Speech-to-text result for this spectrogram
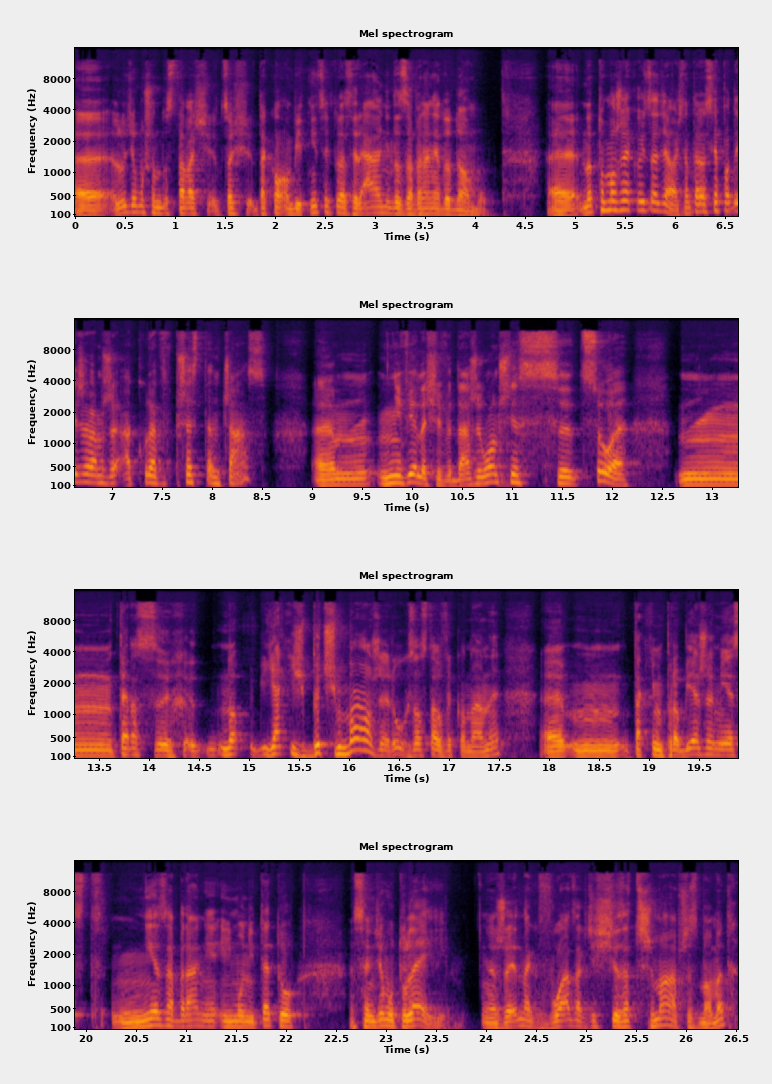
E, ludzie muszą dostawać coś, taką obietnicę, która jest realnie do zabrania do domu. E, no to może jakoś zadziałać. Natomiast ja podejrzewam, że akurat przez ten czas um, niewiele się wydarzy, łącznie z CUE. Um, teraz no, jakiś być może ruch został wykonany. Um, takim probierzem jest niezabranie immunitetu sędziemu Tulei że jednak władza gdzieś się zatrzymała przez moment,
